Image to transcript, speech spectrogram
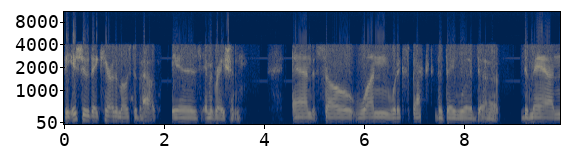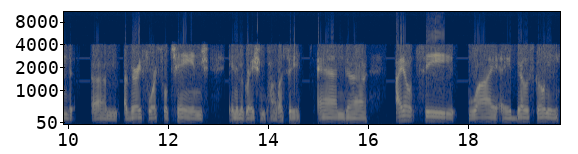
The issue they care the most about is immigration. And so one would expect that they would uh, demand um, a very forceful change in immigration policy. And uh, I don't see why a Berlusconi,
